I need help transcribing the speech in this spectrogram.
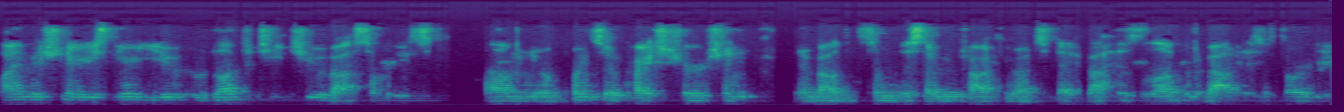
find missionaries near you who would love to teach you about some of these, um, you know, points of Christ Church and, and about some of this that we were talking about today, about His love and about His authority.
